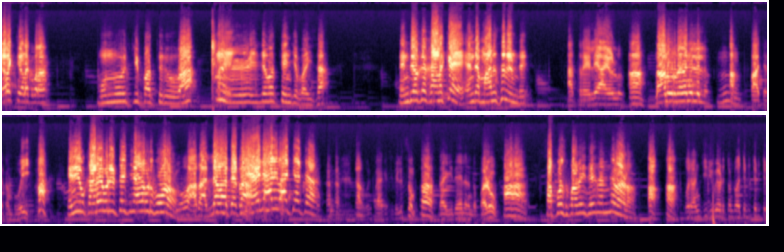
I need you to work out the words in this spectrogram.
കറക്റ്റ് കണക്ക് പറ. മുന്നൂറ്റി പത്ത് രൂപ ഇരുപത്തിയഞ്ച് പൈസ. നിന്റെ ഒക്കെ കണക്കേ എന്റെ മനസ്സിലുണ്ട്. അത്രയല്ലേ ആയുള്ളൂ. ആ. നാനൂറ് തികഞ്ഞില്ലല്ലോ. പാച്ചേട്ടൻ പോയി. ഇനി കട ഇവിടെ ഇട്ടേച്ച് ഞാൻ അവിടെ പോണോ? ഓ അതല്ല വാച്ചാച്ചാ ഒരു പാക്കറ്റ് വിൽസും ആ. ദാ, ഇതേ രണ്ട് പഴവും. ആ സപ്പോസ് പഴം ഇതേ തന്നെ വേണോ? ഒരു അഞ്ചു രൂപ എടുത്തോണ്ട് വച്ചിട്ട്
